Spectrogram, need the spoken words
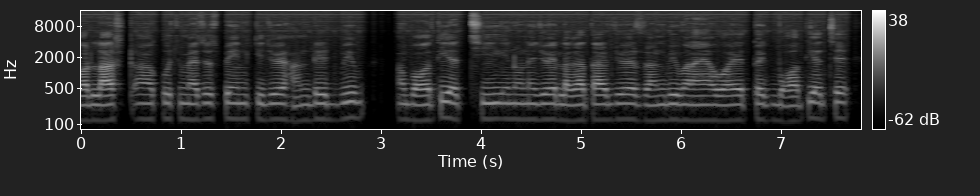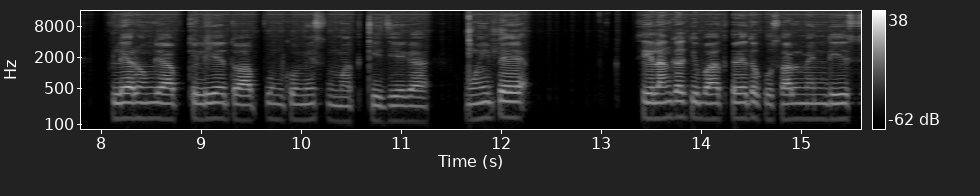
और लास्ट कुछ मैचेस पे इनकी जो है हंड्रेड भी बहुत ही अच्छी इन्होंने जो है लगातार जो है रन भी बनाया हुआ है। तो एक बहुत ही अच्छे प्लेयर होंगे आपके लिए तो आप उनको मिस मत कीजिएगा। वहीं पे श्रीलंका की बात करें तो कुशाल मेंडिस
